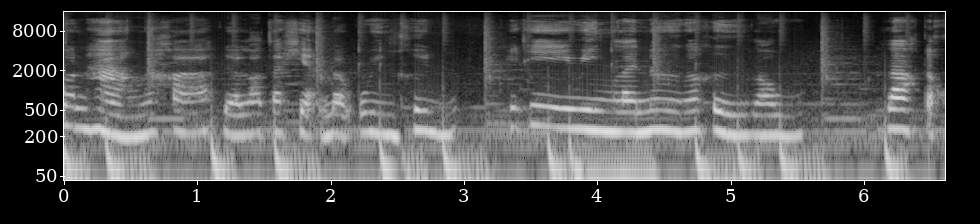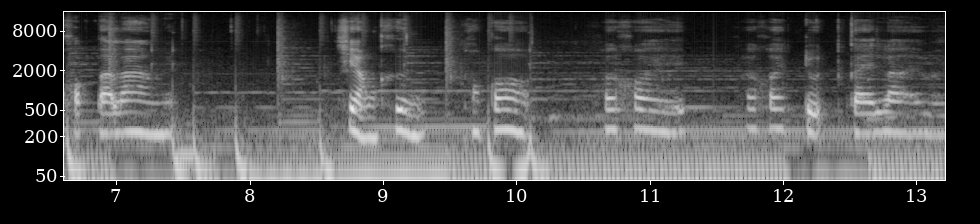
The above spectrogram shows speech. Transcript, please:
ส่วนหางนะคะ เดี๋ยวเราจะเขียนแบบวิงขึ้นวิธีวิงไลเนอร์ก็คือเราลากจากขอบตาล่างเนี่ยเฉียงขึ้น แล้วก็ค่อยๆค่อยๆจุดไกด์ไลน์ไว้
